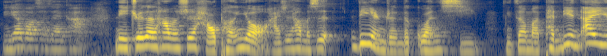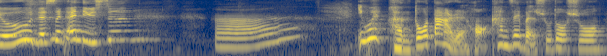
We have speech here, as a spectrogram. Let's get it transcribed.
你要不要猜猜看？你觉得他们是好朋友，还是他们是恋人的关系？你知道吗？谈恋爱哟，男生爱女生。啊。因为很多大人吼看这本书都说，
